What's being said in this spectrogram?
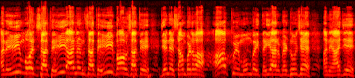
અને ઈ મોજ સાથે, ઈ આનંદ સાથે, ઈ ભાવ સાથે જેને સાંભળવા આખું મુંબઈ તૈયાર બેઠું છે. અને આજે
